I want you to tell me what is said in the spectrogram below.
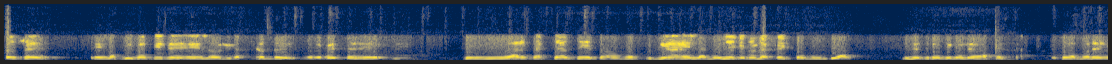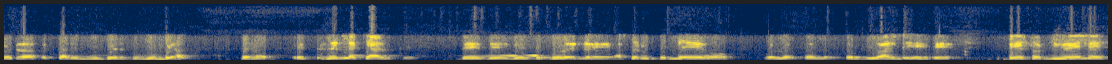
entonces, eh, la FIFA tiene la obligación de, de repente de- de dar esas chances, esas oportunidades en la medida que no le afecta al mundial. Y yo creo que no le va a afectar, de todas maneras no le va a afectar, un mundial es un mundial. Pero el tener la chance de, de, de- de poder eh, hacer un torneo con, los- con, los- con rivales eh, de esos niveles,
